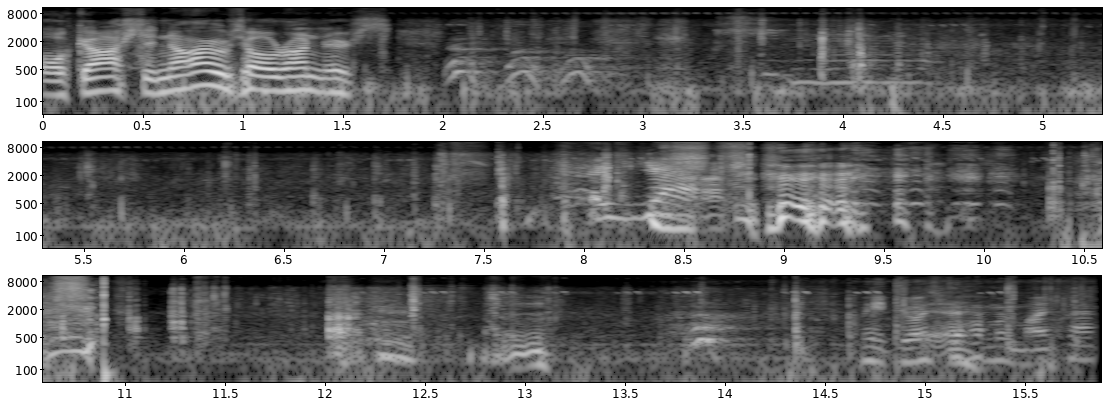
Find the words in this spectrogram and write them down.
Oh gosh, the Naruto runners. yeah. Wait, do I still have my Minecraft?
